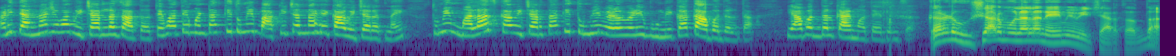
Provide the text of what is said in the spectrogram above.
आणि त्यांना जेव्हा विचारलं जातं तेव्हा ते म्हणतात की तुम्ही बाकीच्यांना हे का विचारत नाही? तुम्ही मलाच का विचारता की तुम्ही वेळोवेळी भूमिका का बदलता? याबद्दल काय मत आहे तुमचं? कारण हुशार मुलाला नेहमी विचारतात ना.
